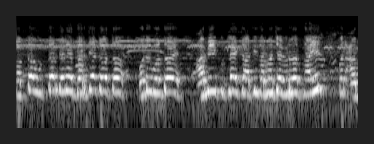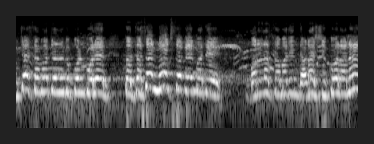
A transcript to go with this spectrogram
फक्त उत्तर देणं गरजेचं होतं. म्हणून बोलतोय आम्ही कुठल्याही जाती धर्माच्या विरोधात नाही पण आमच्या समाजात जर कोण बोलेल तर जसं लोकसभेमध्ये मराठा समाजाने धडा शिकवला ना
